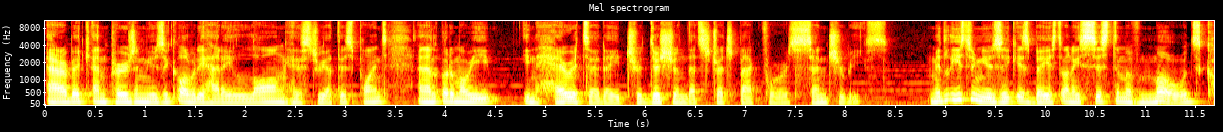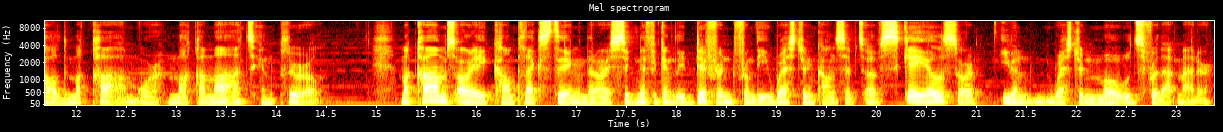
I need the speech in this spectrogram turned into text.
Arabic and Persian music already had a long history at this point, and Al Urmawi inherited a tradition that stretched back for centuries. Middle Eastern music is based on a system of modes called maqam or maqamat in plural. Maqams are a complex thing that are significantly different from the Western concept of scales, or even Western modes for that matter.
